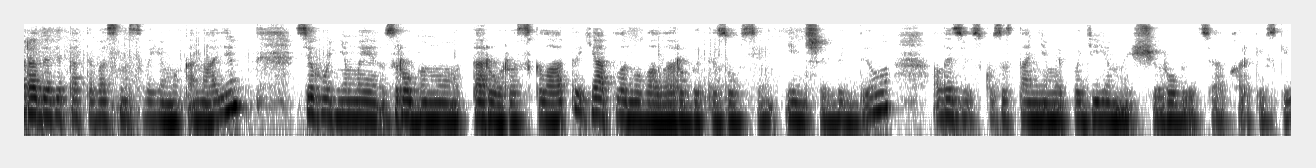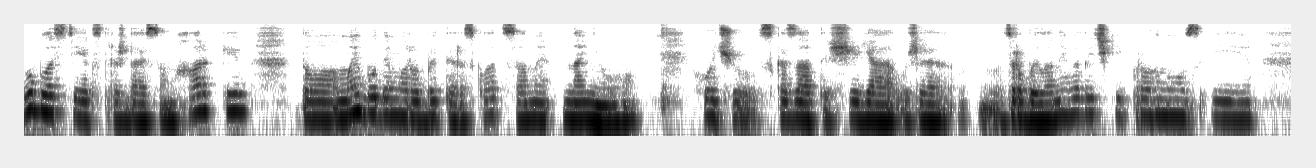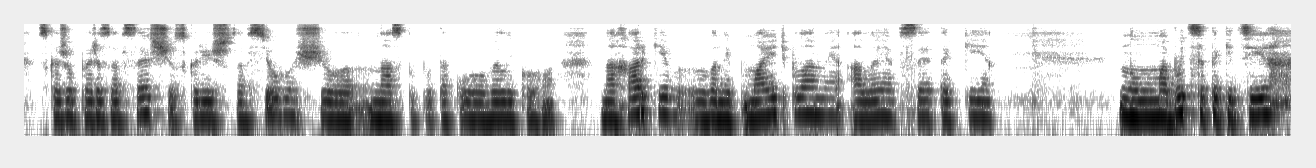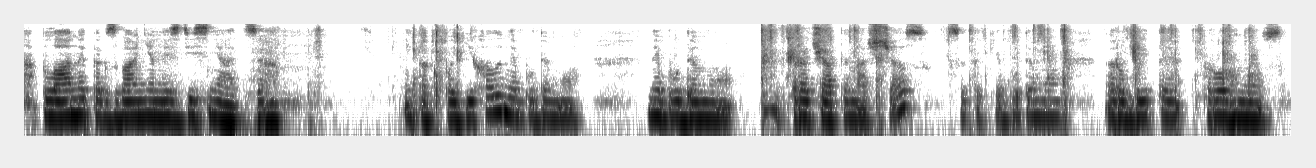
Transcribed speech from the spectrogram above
Рада вітати вас на своєму каналі. Сьогодні ми зробимо таро розклад. Я планувала робити зовсім інше відео, але в зв'язку з останніми подіями, що робляться в Харківській області, як страждає сам Харків, то ми будемо робити розклад саме на нього. Хочу сказати, що я вже зробила невеличкий прогноз і скажу перш за все, що скоріш за всього, що наступу такого великого на Харків вони мають плани, але все-таки, ну, мабуть, все-таки ці плани так звані не здійсняться. І так, поїхали, не будемо, не будемо втрачати наш час, все-таки будемо робити прогноз.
